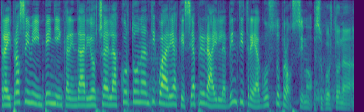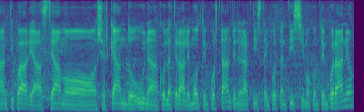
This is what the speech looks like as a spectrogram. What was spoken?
Tra i prossimi impegni in calendario c'è la Cortona Antiquaria che si aprirà il 23 agosto prossimo. Su Cortona Antiquaria stiamo cercando una collaterale molto importante di un artista importantissimo contemporaneo,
